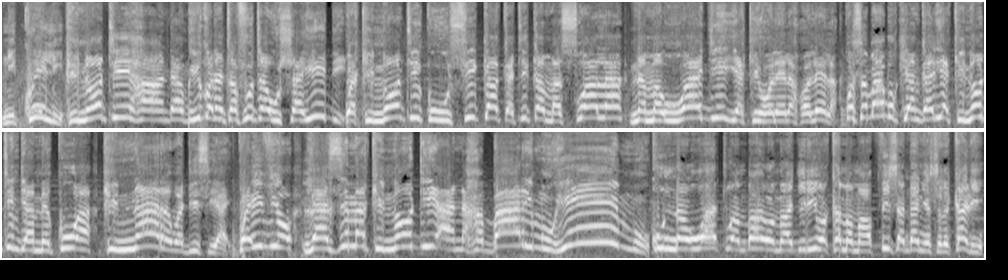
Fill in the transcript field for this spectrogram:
Ni kweli Kinoti haandamwi, iko natafuta ushahidi wa Kinoti kuhusika katika maswala na mauaji ya kiholela holela, kwa sababu ukiangalia Kinoti ndiye amekuwa kinara wa DCI. Kwa hivyo lazima Kinoti ana habari muhimu. Kuna watu ambao wameajiriwa kama maafisa ndani ya serikali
